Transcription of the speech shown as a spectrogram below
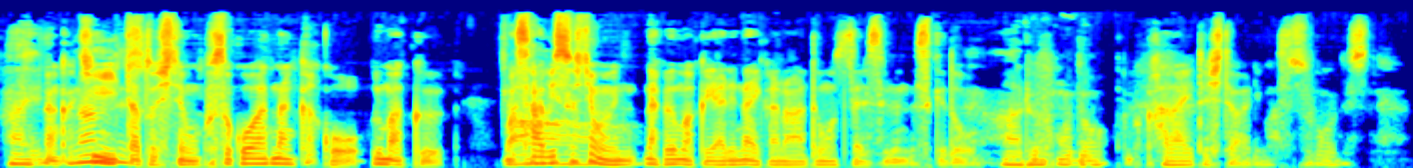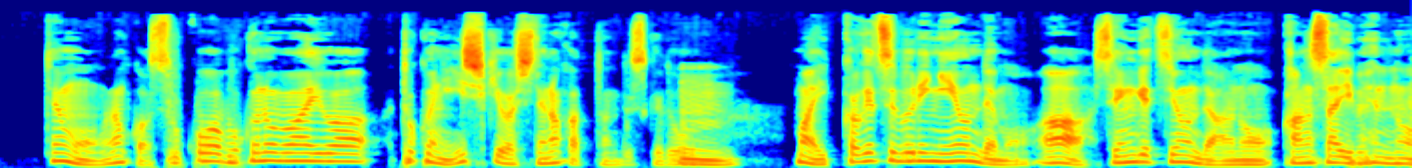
はい。なんか聞いたとしても、そこはなんかこう、うまく、まあサービスとしてもなんかうまくやれないかなと思ってたりするんですけど。なるほど。課題としてはあります。そうですね。でも、なんかそこは僕の場合は特に意識はしてなかったんですけど、うん、まあ1ヶ月ぶりに読んでも、ああ、先月読んだあの関西弁の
